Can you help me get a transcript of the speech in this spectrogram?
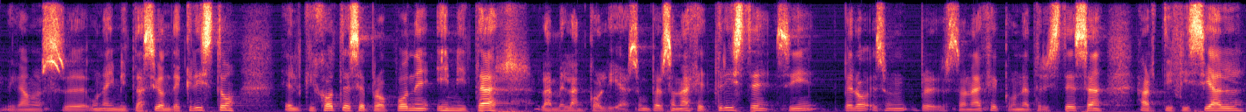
digamos, eh, una imitación de Cristo, el Quijote se propone imitar la melancolía. Es un personaje triste, sí, pero es un personaje con una tristeza artificial,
